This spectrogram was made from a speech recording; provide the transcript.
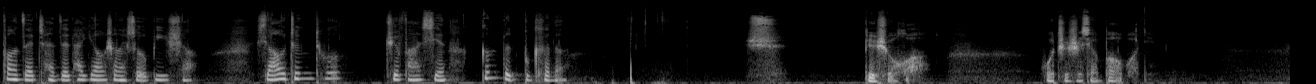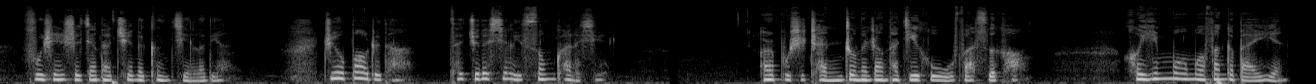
放在缠在他腰上的手臂上，想要挣脱，却发现根本不可能。嘘，别说话，我只是想抱抱你。俯身时将他圈得更紧了点，只有抱着他。才觉得心里松快了些，而不是沉重的让他几乎无法思考。何英默默翻个白眼，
